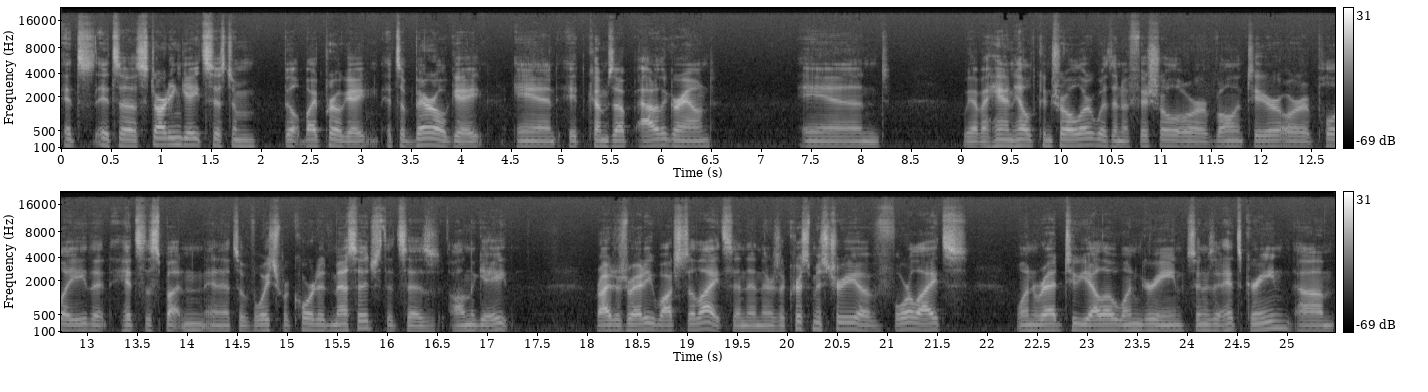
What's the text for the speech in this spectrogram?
it's it's a starting gate system built by ProGate. It's a barrel gate, and it comes up out of the ground, and we have a handheld controller with an official or volunteer or employee that hits this button, and it's a voice recorded message that says on the gate, "Riders ready, watch the lights." And then there's a Christmas tree of four lights. One red, two yellow, one green. As soon as it hits green, um,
